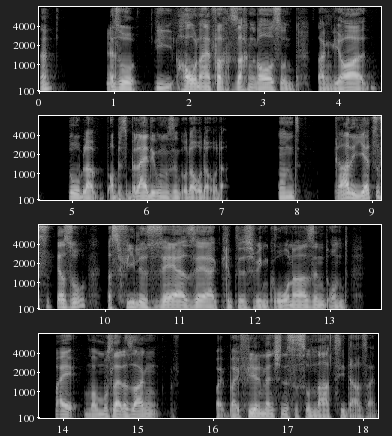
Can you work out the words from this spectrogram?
Ne? Ja. Also, die hauen einfach Sachen raus und sagen, ja, so, bla, ob es Beleidigungen sind oder, oder, oder. Und gerade jetzt ist es ja so, dass viele sehr, sehr kritisch wegen Corona sind und bei, man muss leider sagen, bei, bei vielen Menschen ist es so Nazi-Dasein.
